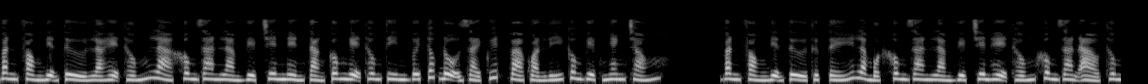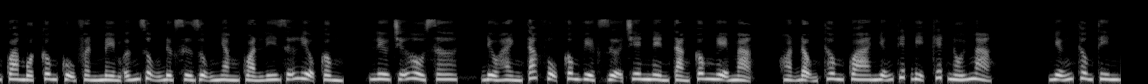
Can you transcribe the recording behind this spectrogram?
Văn phòng điện tử là hệ thống là không gian làm việc trên nền tảng công nghệ thông tin với tốc độ giải quyết và quản lý công việc nhanh chóng. Văn phòng điện tử thực tế là một không gian làm việc trên hệ thống không gian ảo thông qua một công cụ phần mềm ứng dụng được sử dụng nhằm quản lý dữ liệu cồng, lưu trữ hồ sơ, điều hành tác vụ công việc dựa trên nền tảng công nghệ mạng, hoạt động thông qua những thiết bị kết nối mạng. Những thông tin,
